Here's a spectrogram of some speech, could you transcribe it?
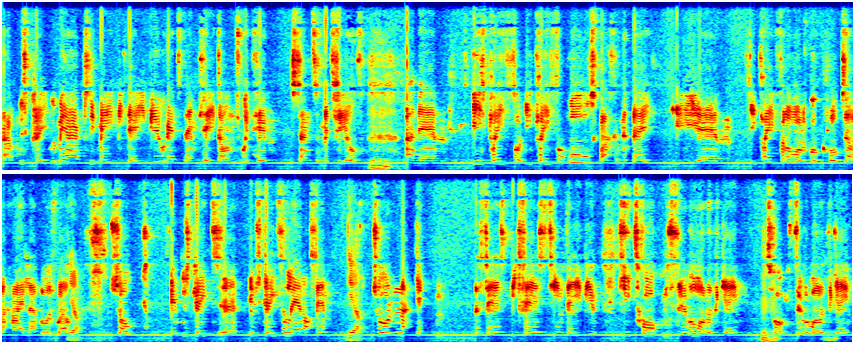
that was great with me. I actually made my debut against MK Dons with him centre midfield, and um, he's played for he played for Wolves back in the day. He um, he played for a lot of good clubs at a high level as well. Yeah. So it was great. To, it was great to learn off him. Yeah. Jordan that game, the first my first team debut, he taught me through a lot of the game. He Taught me through a lot of the game,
